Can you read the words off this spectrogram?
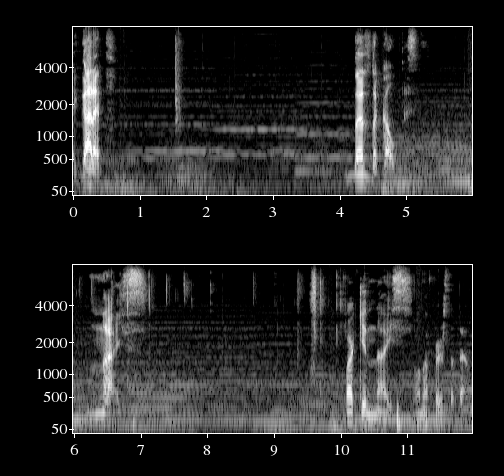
I got it. That's the cultist. Nice. Fucking nice on a first attempt.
